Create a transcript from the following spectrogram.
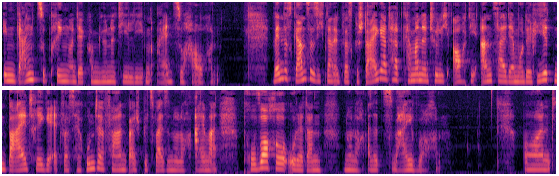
in Gang zu bringen und der Community Leben einzuhauchen. Wenn das Ganze sich dann etwas gesteigert hat, kann man natürlich auch die Anzahl der moderierten Beiträge etwas herunterfahren, beispielsweise nur noch einmal pro Woche oder dann nur noch alle zwei Wochen. Und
